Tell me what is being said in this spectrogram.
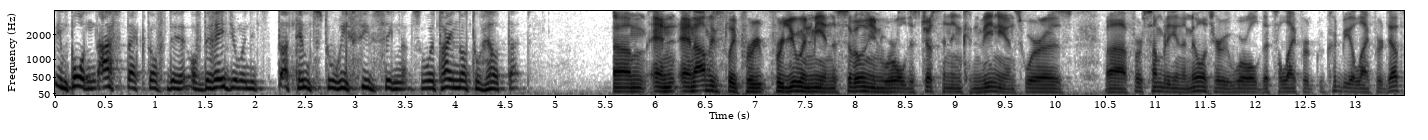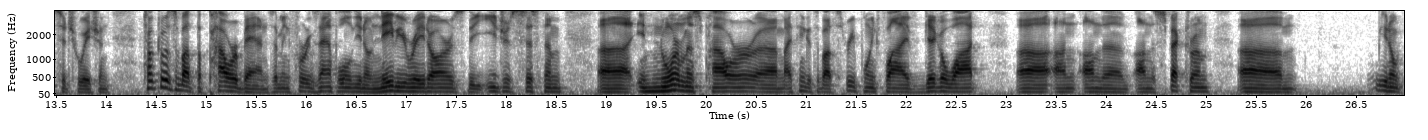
important aspect of the, of the radio when it attempts to receive signals. So we're trying not to hurt that. Um, and, and obviously for, for you and me in the civilian world, it's just an inconvenience, whereas uh, for somebody in the military world, that's a life or, could be a life or death situation. Talk to us about the power bands. I mean, for example, you know, Navy radars, the Aegis system, uh, enormous power. Um, I think it's about 3.5 gigawatt uh, on, on, the, on the spectrum. Um, you know,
